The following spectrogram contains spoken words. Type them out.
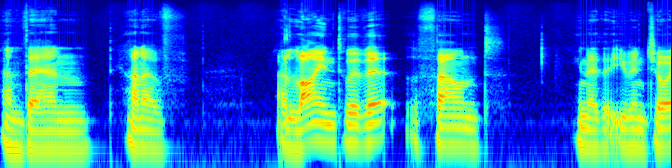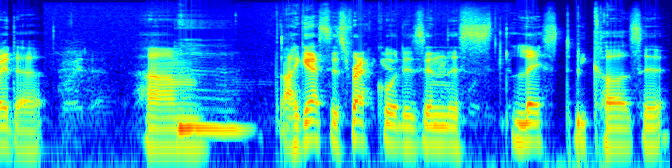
and then kind of aligned with it, found, you know, that you enjoyed it. Um, I guess this record is in this list because it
